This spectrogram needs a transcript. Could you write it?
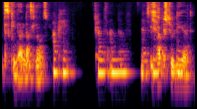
Das ging anders los. Okay. Ganz anders. Jetzt ich habe studiert.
